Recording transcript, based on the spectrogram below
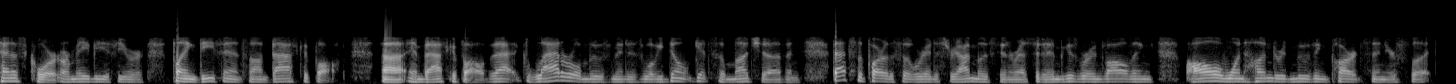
tennis court, or maybe if you were playing defense on basketball. Uh, in basketball, that lateral movement is what we don't get so much of, and that's the part of the footwear industry I'm most interested in because we're involving all 100 moving parts in your foot.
